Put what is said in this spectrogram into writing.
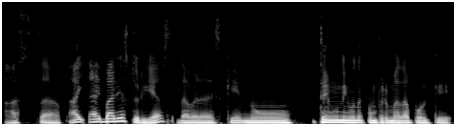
hasta... Hay, hay varias teorías, la verdad es que no tengo ninguna confirmada porque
